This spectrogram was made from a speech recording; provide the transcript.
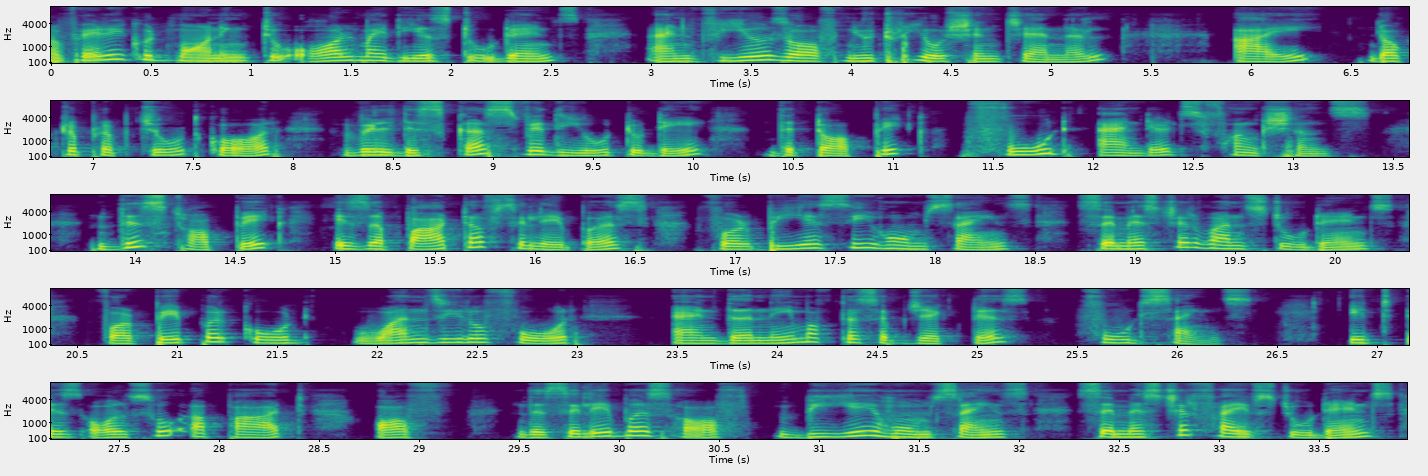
A very good morning to all my dear students and viewers of NutriOcean channel. I, Dr. Prabjot Kaur, will discuss with you today the topic food and its functions. This topic is a part of syllabus for BSc Home Science semester 1 students for paper code 104 and the name of the subject is food science. It is also a part of the syllabus of BA Home Science semester 5 students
